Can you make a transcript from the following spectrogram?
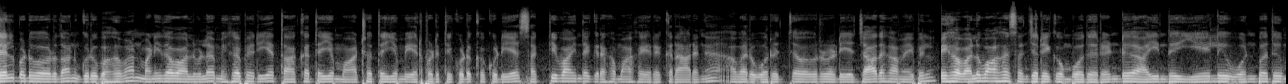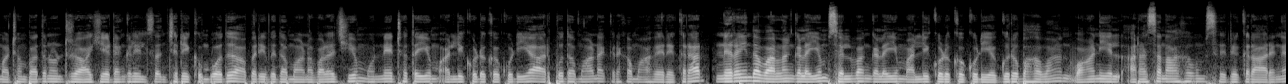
செயல்படுபவர்தான் குரு பகவான். மனித வாழ்வில் மிகப்பெரிய தாக்கத்தையும் மாற்றத்தையும் ஏற்படுத்தி கொடுக்கக்கூடிய சக்தி வாய்ந்த கிரகமாக இருக்கிறாருங்க. அவர் ஒரு அவருடைய ஜாதக அமைப்பில் மிக வலுவாக சஞ்சரிக்கும் போது ரெண்டு ஐந்து ஏழு ஒன்பது மற்றும் பதினொன்று ஆகிய இடங்களில் சஞ்சரிக்கும் போது அபரிவிதமான வளர்ச்சியும் முன்னேற்றத்தையும் அள்ளி கொடுக்கக்கூடிய அற்புதமான கிரகமாக இருக்கிறார். நிறைந்த வளங்களையும் செல்வங்களையும் அள்ளி கொடுக்கக்கூடிய குரு பகவான் வானியல் அரசனாகவும் இருக்கிறாருங்க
